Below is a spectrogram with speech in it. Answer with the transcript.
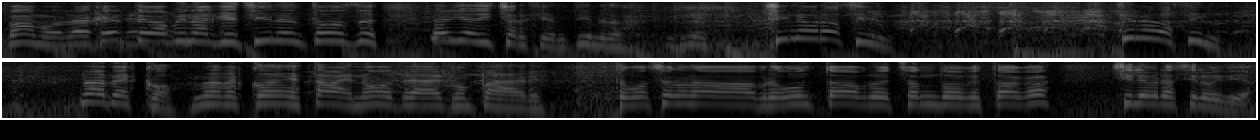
Vamos, la gente opina que Chile entonces. Le había dicho Argentina. Chile o Brasil. Chile o Brasil. No me pescó, no pescó, estaba en otra, compadre. Te puedo hacer una pregunta aprovechando que estaba acá. Chile o Brasil hoy día.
